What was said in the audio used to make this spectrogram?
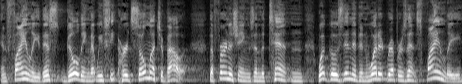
And finally, this building that we've seen, heard so much about, the furnishings and the tent and what goes in it and what it represents, finally,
